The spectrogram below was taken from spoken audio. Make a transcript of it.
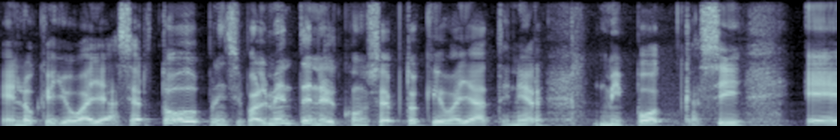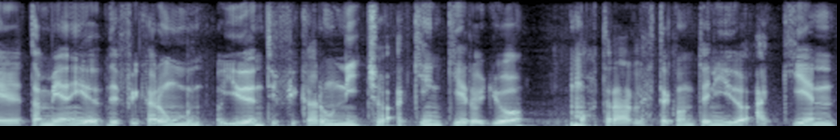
en lo que yo vaya a hacer todo principalmente en el concepto que vaya a tener mi podcast ¿sí? Eh, también identificar un, identificar un nicho a quién quiero yo mostrarle este contenido, a quién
